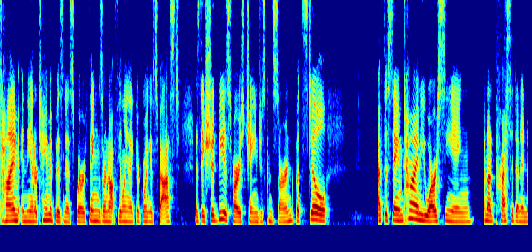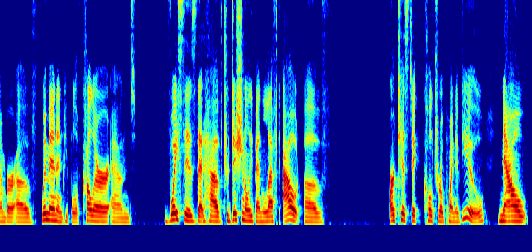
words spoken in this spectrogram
time in the entertainment business where things are not feeling like they're going as fast as they should be as far as change is concerned. But still, at the same time, you are seeing an unprecedented number of women and people of color and voices that have traditionally been left out of artistic cultural point of view now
